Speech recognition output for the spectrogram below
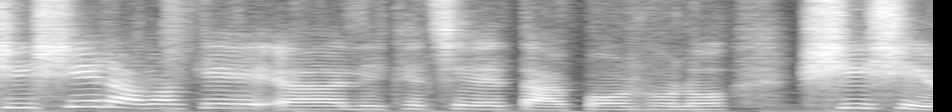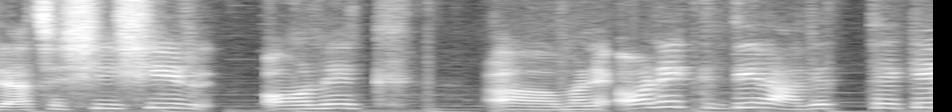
শিশির আমাকে লিখেছে, তারপর হলো শিশির। আচ্ছা শিশির অনেক মানে অনেক দিন আগের থেকে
